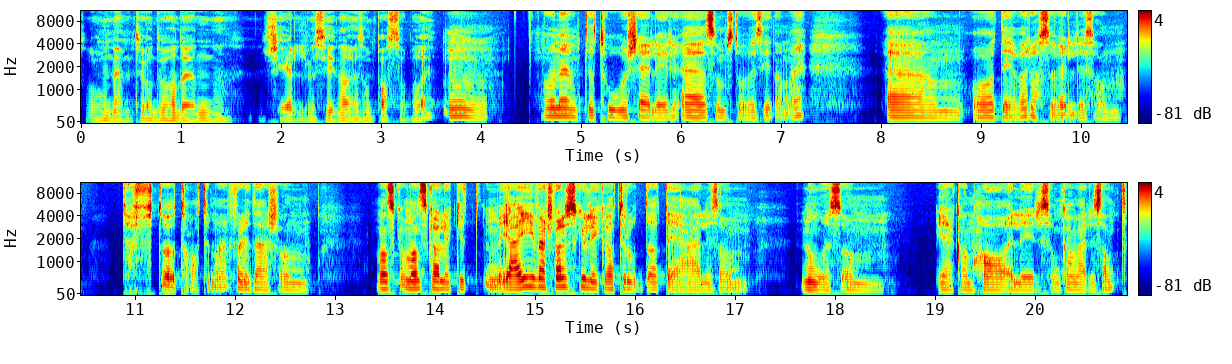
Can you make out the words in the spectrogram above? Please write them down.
Så hun nevnte jo at du hadde en sjel ved siden av deg som passa på deg. Mm. Hun nevnte to sjeler eh, som sto ved siden av meg. Um, og det var også veldig sånn tøft å ta til meg, fordi det er sånn man skal, man skal ikke Jeg i hvert fall skulle ikke ha trodd at det er liksom noe som jeg kan ha, eller som kan være sant.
